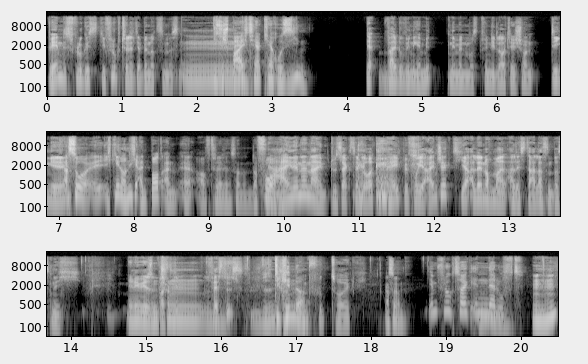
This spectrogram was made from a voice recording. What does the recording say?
während des Fluges die Flugtoilette benutzen müssen. Mm, Wieso spare ich her Kerosin? Ja, weil du weniger mitnehmen musst, wenn die Leute schon Dinge. Ach so, ich gehe noch nicht an Bord an, äh, auf Toilette, sondern davor. Nein, nein, nein, nein. Du sagst den Leuten, hey, bevor ihr eincheckt, hier alle nochmal alles da lassen, was nicht. Nee, nee, wir sind schon fest ist? Wir sind Die schon Kinder. im Flugzeug. Ach so. Im Flugzeug in der Luft. Mhm.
